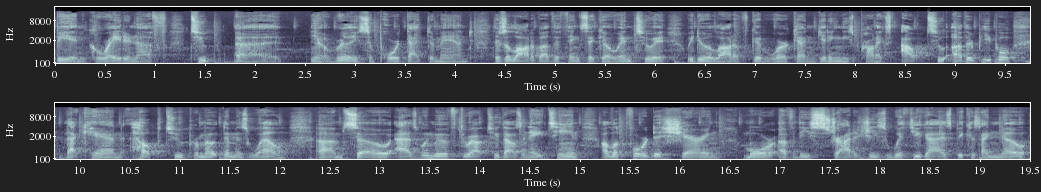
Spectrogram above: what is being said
being great enough to uh, you know, really support that demand. There's a lot of other things that go into it. We do a lot of good work on getting these products out to other people that can help to promote them as well. Um, so as we move throughout 2018, I look forward to sharing more of these strategies with you guys because I know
